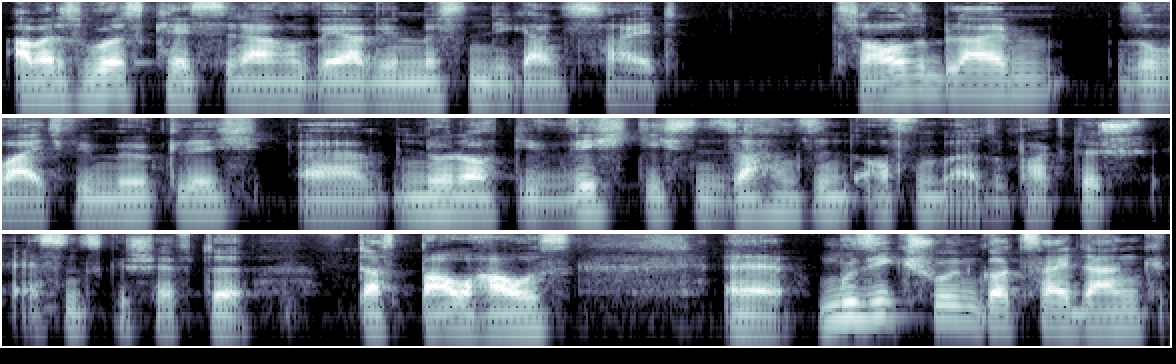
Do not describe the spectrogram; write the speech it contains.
Aber das Worst-Case-Szenario wäre, wir müssen die ganze Zeit zu Hause bleiben, so weit wie möglich. Äh, nur noch die wichtigsten Sachen sind offen, also praktisch Essensgeschäfte, das Bauhaus, äh, Musikschulen, Gott sei Dank.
